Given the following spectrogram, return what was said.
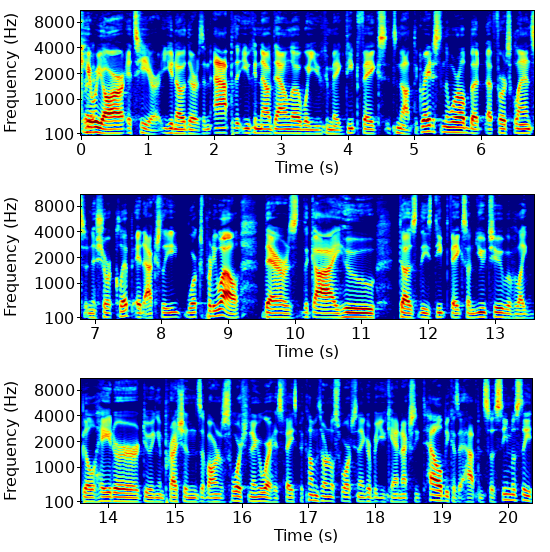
here we are. It's here. You know, there's an app that you can now download where you can make deep fakes. It's not the greatest in the world, but at first glance, in a short clip, it actually works pretty well. There's the guy who does these deep fakes on YouTube of like Bill Hader doing impressions of Arnold Schwarzenegger where his face becomes Arnold Schwarzenegger, but you can't actually tell because it happens so seamlessly.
